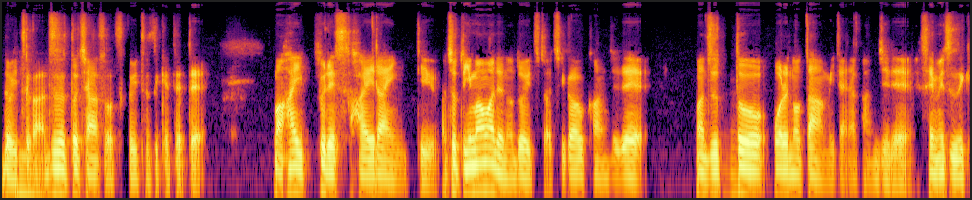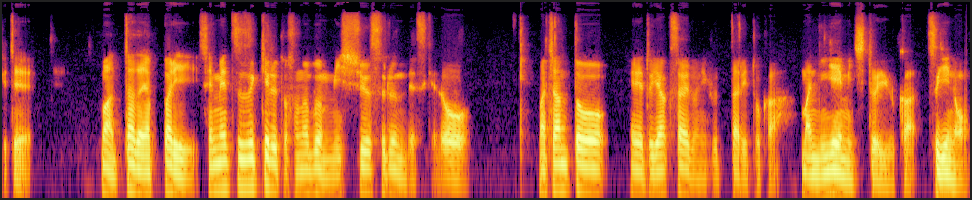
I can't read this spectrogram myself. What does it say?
ドイツがずっとチャンスを作り続けてて、まあ、ハイプレス、ハイラインっていう、ちょっと今までのドイツとは違う感じで、まあ、ずっと俺のターンみたいな感じで攻め続けて、まあ、ただやっぱり攻め続けるとその分密集するんですけど、まあ、ちゃんと,、えー、と逆サイドに振ったりとか、まあ、逃げ道というか、次の、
